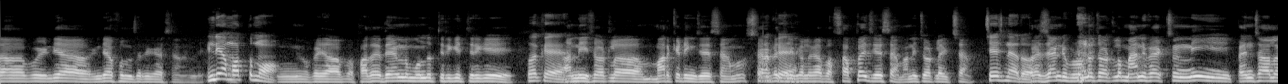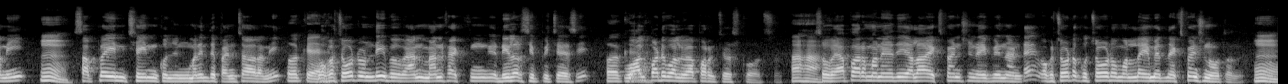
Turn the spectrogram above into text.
దాదాపు ఇండియా ఇండియా ఫుల్ తిరిగేసానండి ఇండియా మొత్తము? ఒక పదహైదేళ్ళ ముందు తిరిగి తిరిగి ఓకే. అన్ని చోట్ల మార్కెటింగ్ చేసాము స్ట్రాటజికల్గా సప్లై చేసాము అన్ని చోట్ల ఇచ్చాము. చేసినారు. ప్రజెంట్ ఇప్పుడు ఉన్న చోట్ల మ్యానుఫ్యాక్చరింగ్ని పెంచాలని సప్లై చైన్ కొంచెం మరింత పెంచాలని ఒక చోట ఉండి ఇప్పుడు మ్యానుఫ్యాక్చరింగ్ డీలర్షిప్ ఇచ్చేసి వాళ్ళ పాటు వాళ్ళు వ్యాపారం చేసుకోవచ్చు. సో వ్యాపారం అనేది ఎలా ఎక్స్పాన్షన్ అయిపోయిందంటే ఒక చోట కూర్చోవడం వల్ల ఏమైతుంది ఎక్స్పాన్షన్ అవుతుంది. ఉమ్,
